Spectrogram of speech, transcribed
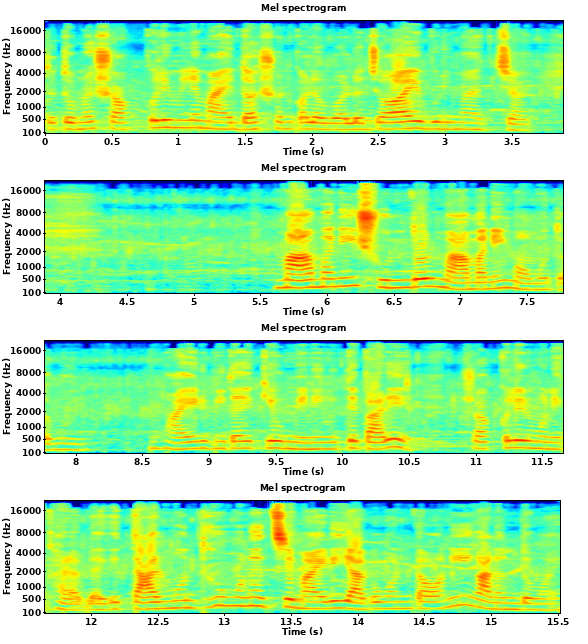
তো তোমরা সকলে মিলে মায়ের দর্শন করো, বলো, জয় বুড়িমার জয়। মা মানেই সুন্দর, মা মানেই মমতাময়ী। মায়ের বিদায় কেউ মেনে নিতে পারে? সকলের মনে খারাপ লাগে। তার মধ্যেও মনে হচ্ছে মায়ের এই আগমনটা অনেক আনন্দময়।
